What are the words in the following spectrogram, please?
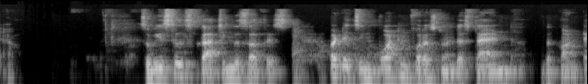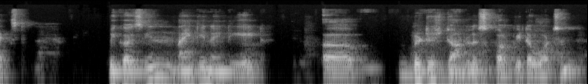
Yeah. So we're still scratching the surface, but it's important for us to understand the context because in 1998, a uh, British journalist called Peter Watson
